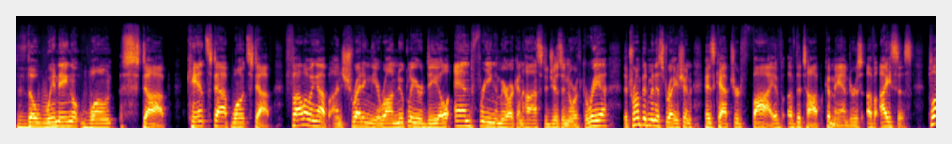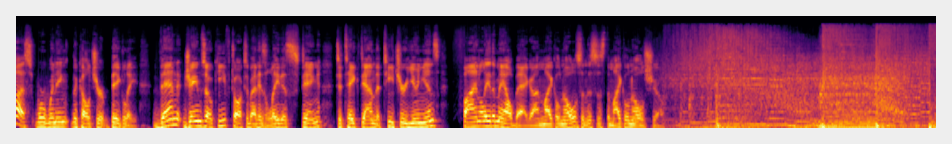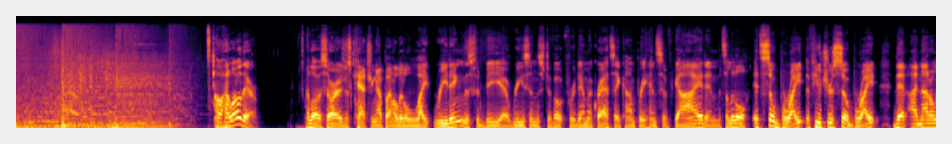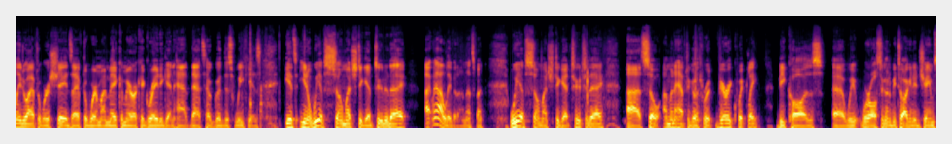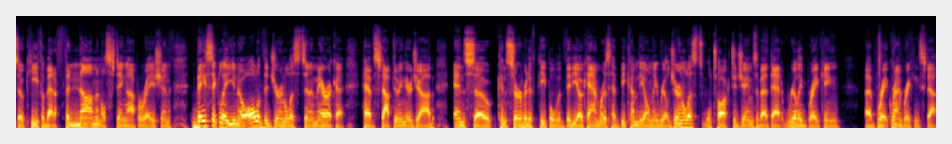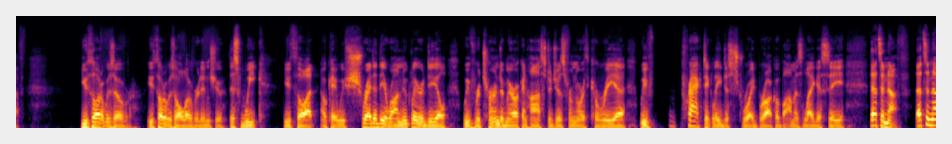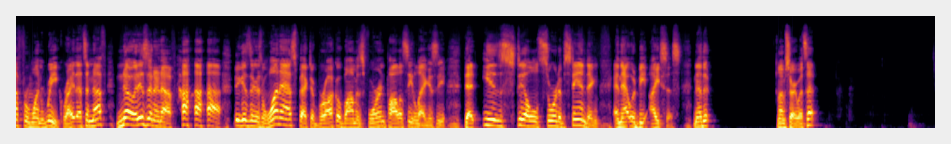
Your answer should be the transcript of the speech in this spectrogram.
The winning won't stop. Can't stop, won't stop. Following up on shredding the Iran nuclear deal and freeing American hostages in North Korea, the Trump administration has captured five of the top commanders of ISIS. Plus, we're winning the culture bigly. Then James O'Keefe talks about his latest sting to take down the teacher unions. Finally, the mailbag. I'm Michael Knowles, and this is The Michael Knowles Show. Oh, hello there. Hello, sorry, I was just catching up on a little light reading. This would be uh, Reasons to Vote for Democrats, a comprehensive guide. And it's a little, it's so bright, the future is so bright that I, not only do I have to wear shades, I have to wear my Make America Great Again hat. That's how good this week is. It's, you know, we have so much to get to today. I, will leave it on. That's fine. We have so much to get to today, uh, so I'm going to have to go through it very quickly because uh, we, are also going to be talking to James O'Keefe about a phenomenal sting operation. Basically, you know, all of the journalists in America have stopped doing their job, and so conservative people with video cameras have become the only real journalists. We'll talk to James about that. Really breaking, uh, break, groundbreaking stuff. You thought it was over. You thought it was all over, didn't you? This week, you thought, okay, we've shredded the Iran nuclear deal. We've returned American hostages from North Korea. We've practically destroyed Barack Obama's legacy. That's enough. That's enough for one week, right? That's enough? No, it isn't enough. because there's one aspect of Barack Obama's foreign policy legacy that is still sort of standing, and that would be ISIS. Now that, I'm sorry, what's that?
